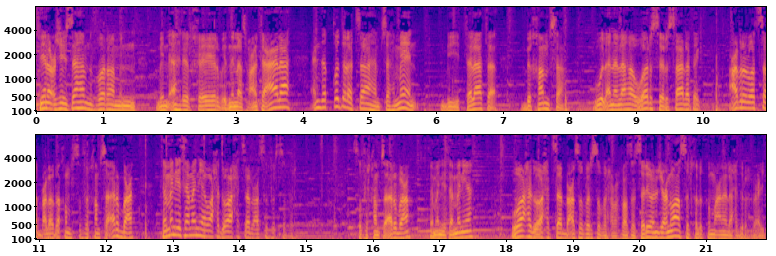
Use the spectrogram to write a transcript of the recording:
22 سهم ننتظرها من من أهل الخير بإذن الله سبحانه وتعالى. عندك قدرة تساهم سهمين بثلاثة بخمسة. قول أنا لها وارسل رسالتك عبر الواتساب على الرقم 054 ثمانية ثمانية واحد واحد سبعة صفر صفر. صفر خمسة أربعة ثمانية ثمانية واحد واحد سبعة صفر صفر. فاصل سريع ونرجع نواصل. خليكم معنا لا أحد يروح بعيد.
